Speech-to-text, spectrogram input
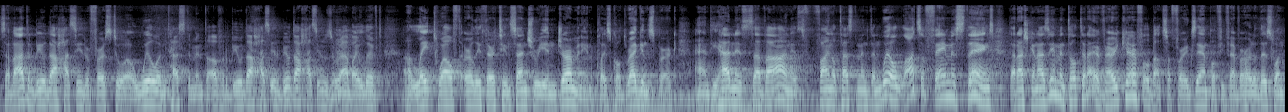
Sava'at Rabbi Yehuda Hasid refers to a will and testament of Rabbi Yehuda Hasid. Rabbi Yehuda Hasid was a rabbi who lived uh, late 12th, early 13th century in Germany, in a place called Regensburg. And he had in his Sava'ah, in his final testament and will, lots of famous things that Ashkenazim until today are very careful about. So, for example, if you've ever heard of this one,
